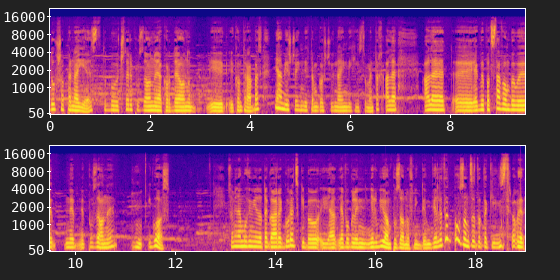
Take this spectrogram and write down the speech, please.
duch Chopina jest. To były cztery puzony, akordeon, kontrabas. Miałam jeszcze innych tam gości na innych instrumentach, ale, ale e, jakby podstawą były puzony i głos. W sumie namówił mnie do tego Arek Górecki, bo ja, ja w ogóle nie lubiłam puzonów nigdy. Mówię, ale ten puzon co to taki instrument,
